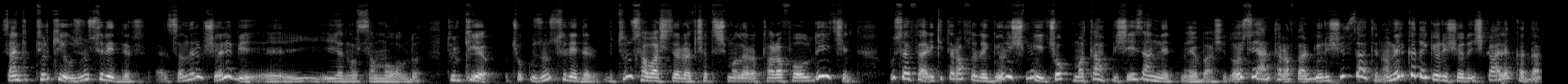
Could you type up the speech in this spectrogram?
sanki Türkiye uzun süredir e, sanırım şöyle bir e, yanılsama oldu. Türkiye çok uzun süredir bütün savaşlara, çatışmalara taraf olduğu için bu sefer iki tarafla da görüşmeyi çok matah bir şey zannetmeye başladı. Oysa yani taraflar görüşür zaten. Amerika'da görüşüyordu işgale kadar.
